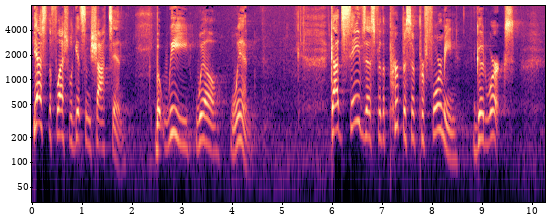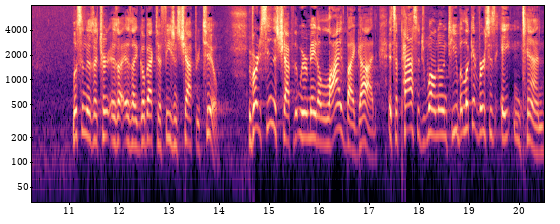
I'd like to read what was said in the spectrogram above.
Yes, the flesh will get some shots in, but we will win. God saves us for the purpose of performing good works. Listen as I, turn, as I, as I go back to Ephesians chapter 2. We've already seen this chapter that we were made alive by God. It's a passage well known to you, but look at verses 8 and 10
